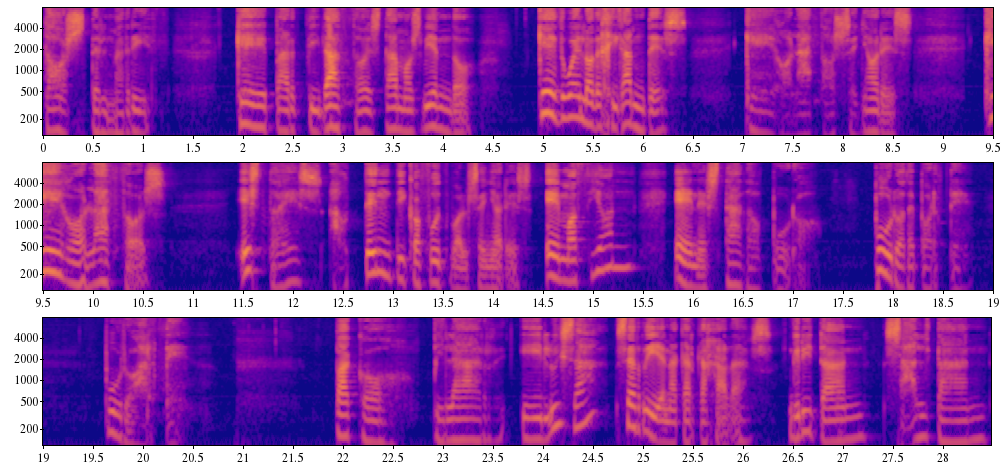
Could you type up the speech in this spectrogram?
dos del Madrid. ¡Qué partidazo estamos viendo! ¡Qué duelo de gigantes! ¡Qué golazos, señores! ¡Qué golazos! Esto es auténtico fútbol, señores. Emoción en estado puro. Puro deporte. Puro arte. Paco, Pilar y Luisa se ríen a carcajadas. Gritan, saltan,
